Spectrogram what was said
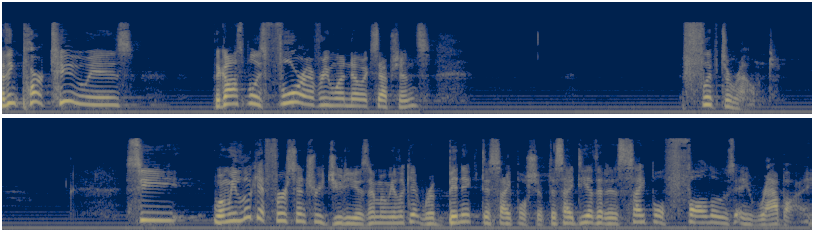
I think part two is the gospel is for everyone, no exceptions. Flipped around. See, when we look at first century Judaism and we look at rabbinic discipleship, this idea that a disciple follows a rabbi,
